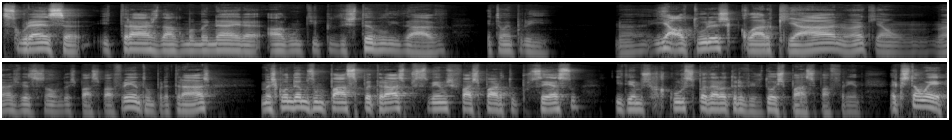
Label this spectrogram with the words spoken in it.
segurança e traz de alguma maneira algum tipo de estabilidade, então é por aí. É? E há alturas, claro que há, não é? que há um, é? às vezes são dois passos para a frente, um para trás, mas quando damos um passo para trás, percebemos que faz parte do processo e temos recursos para dar outra vez dois passos para a frente. A questão é,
